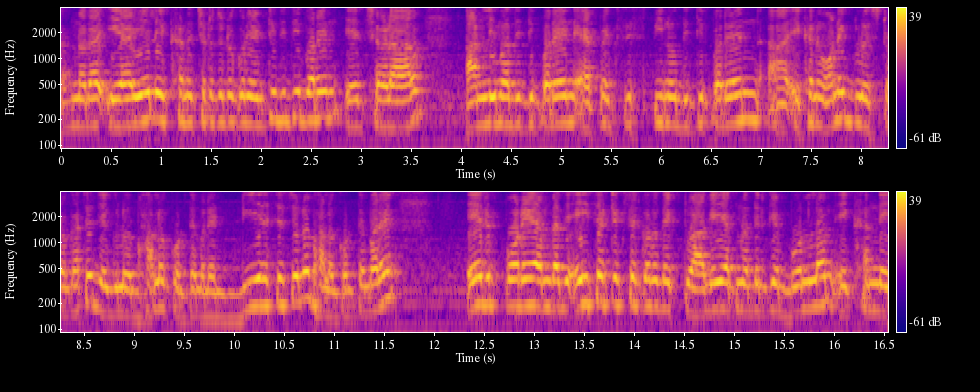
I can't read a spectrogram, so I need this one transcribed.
আপনারা এআইএল এখানে ছোট ছোট করে এন্ট্রি দিতে পারেন। এছাড়া আনলিমা দিতে পারেন অ্যাপেক্স স্পিনও দিতে পারেন এখানে অনেকগুলো স্টক আছে যেগুলো ভালো করতে পারে ডিএসএস হলেও ভালো করতে পারে। এরপরে আমরা যে এই সেটেক্সের কথা তো একটু আগেই আপনাদেরকে বললাম এখানে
